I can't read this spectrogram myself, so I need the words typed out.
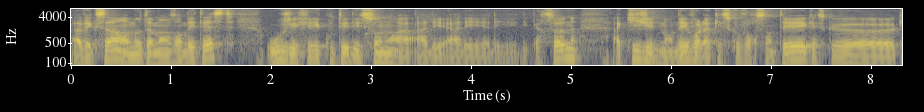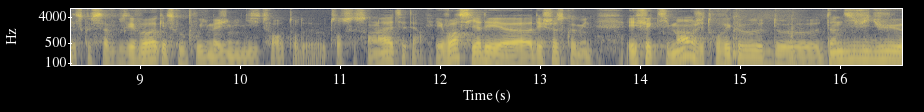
avec ça, en, notamment en faisant des tests, où j'ai fait écouter des sons à, des, à, des, des, personnes à qui j'ai demandé, voilà, qu'est-ce que vous ressentez, qu'est-ce que, qu'est-ce que ça vous évoque, est-ce que vous pouvez imaginer une histoire autour de, autour de ce son-là, etc. Et voir s'il y a des, des choses communes. effectivement, J'ai trouvé que d'individu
